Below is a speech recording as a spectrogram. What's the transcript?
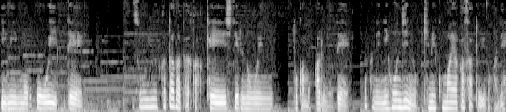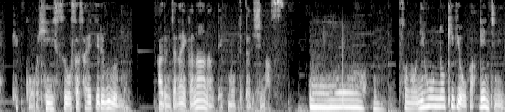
移民も多いので、そういう方々が経営している農園とかもあるので、やっぱね、日本人のきめ細やかさというのがね、結構品質を支えている部分もあるんじゃないかななんて思ってたりします。おー。その日本の企業が現地に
